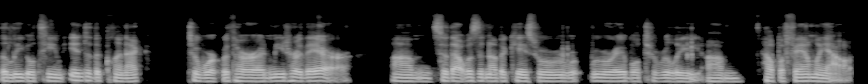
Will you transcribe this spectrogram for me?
the legal team into the clinic to work with her and meet her there. Um, so that was another case where we were, we were able to really um, help a family out.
